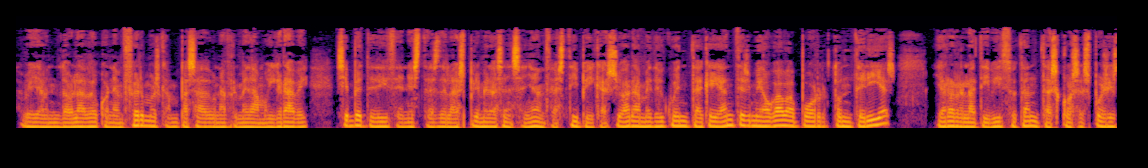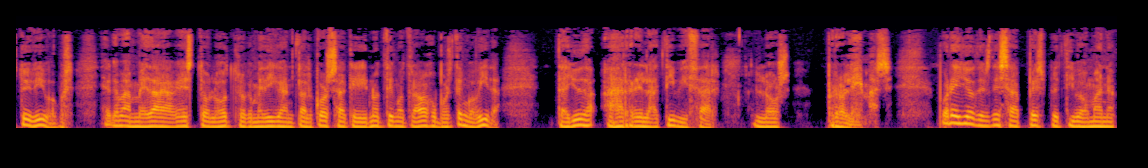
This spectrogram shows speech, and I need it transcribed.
habían hablado con enfermos que han pasado una enfermedad muy grave? Siempre te dicen estas de las primeras enseñanzas típicas. Yo ahora me doy cuenta que antes me ahogaba por tonterías y ahora relativizo tantas cosas. Pues estoy vivo, pues ya que más me da esto, lo otro, que me digan tal cosa, que no tengo trabajo, pues tengo vida. Te ayuda a relativizar los problemas. Por ello, desde esa perspectiva humana,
